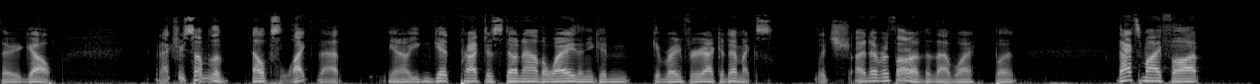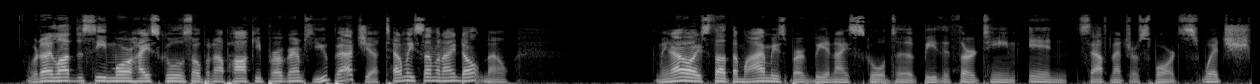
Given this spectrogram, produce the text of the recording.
there you go. And actually, some of the Elks like that. You know, you can get practice done out of the way, then you can get ready for your academics which I never thought of it that way. But that's my thought. Would I love to see more high schools open up hockey programs? You betcha. Tell me something I don't know. I mean, I always thought that Miamisburg would be a nice school to be the third team in South Metro Sports, which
